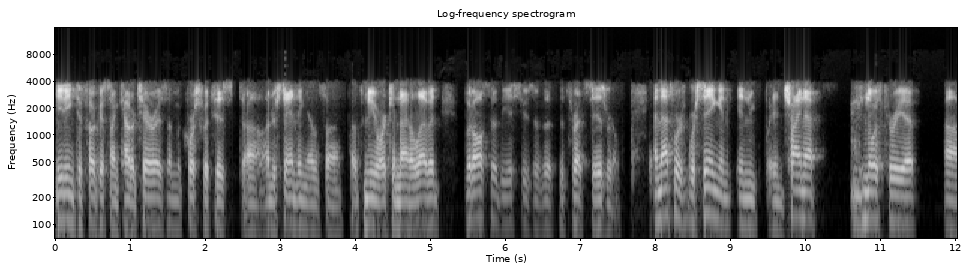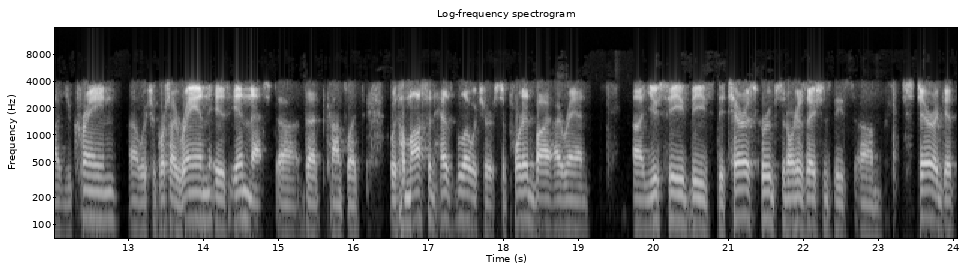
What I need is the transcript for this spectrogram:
needing to focus on counterterrorism, of course, with his uh, understanding of, uh, of New York and 9 11, but also the issues of the, the threats to Israel. And that's what we're seeing in, in, in China, North Korea, uh, Ukraine, uh, which of course Iran is in that uh, that conflict, with Hamas and Hezbollah, which are supported by Iran. Uh, you see these the terrorist groups and organizations, these um, surrogates,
